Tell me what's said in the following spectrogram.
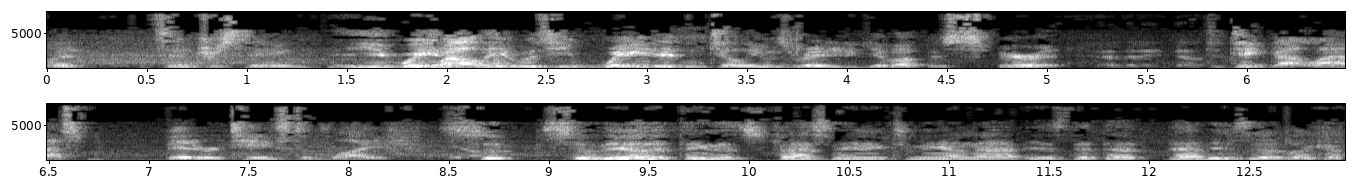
But it's interesting. He waited. While he was, he waited until he was ready to give up his spirit And then he does. to take that last bitter taste of life. So, so the other thing that's fascinating to me on that is that that, that is a, like a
